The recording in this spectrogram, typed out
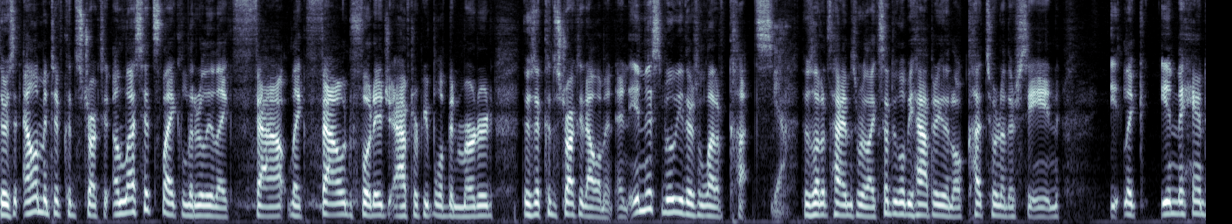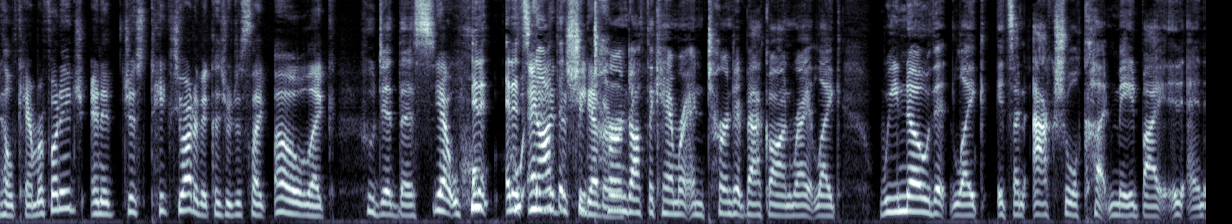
there's an element of constructed unless it's like literally like found like found footage after people have been murdered there's a constructed element and in this movie there's a lot of cuts Yeah. there's a lot of times where like something will be happening and it'll cut to another scene like in the handheld camera footage and it just takes you out of it because you're just like oh like who did this Yeah, who- and, it, and it's not that she together? turned off the camera and turned it back on right like we know that like it's an actual cut made by in,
